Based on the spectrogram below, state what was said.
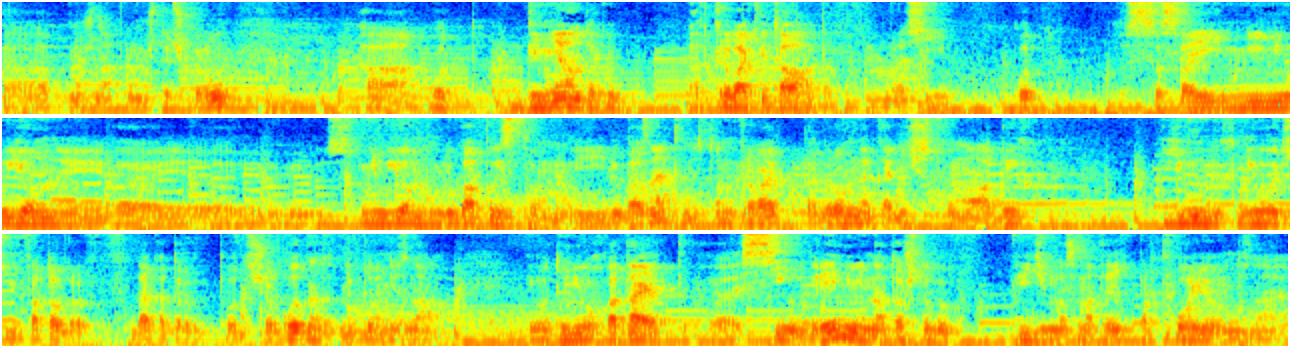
а, от нужна помощь.ру. А, вот для меня он такой открыватель талантов в России. Вот со своей не- неуемной, э, с неуемным любопытством и любознательностью он открывает огромное количество молодых, юных, не очень фотографов, да, которых вот еще год назад никто не знал. И вот у него хватает э, сил и времени на то, чтобы, видимо, смотреть портфолио, не знаю,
